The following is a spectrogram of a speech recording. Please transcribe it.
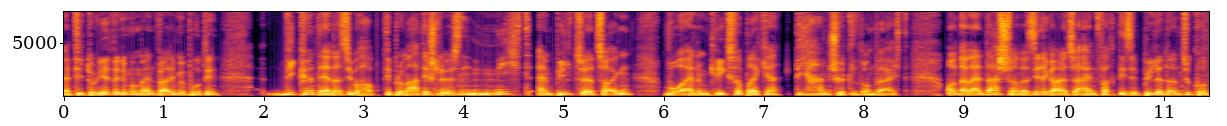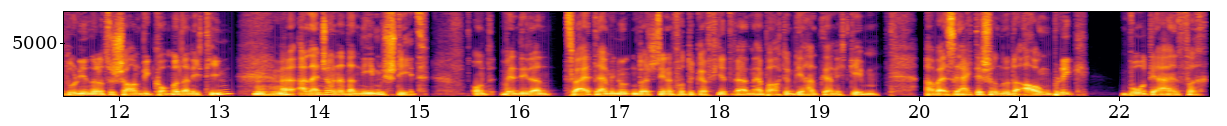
äh, tituliert wird im Moment, Wladimir Putin. Wie könnte er das überhaupt diplomatisch lösen, nicht ein Bild zu erzeugen, wo er einem Kriegsverbrecher die Hand schüttelt und reicht? Und allein das schon, das ist ja gar nicht so einfach, diese Bilder dann zu kontrollieren oder zu schauen, wie kommt man da nicht hin. Mhm. Äh, allein schon, wenn er daneben steht und wenn die dann zwei, drei Minuten dort stehen und fotografiert werden, er braucht ihm die Hand gar nicht geben. Aber es reicht ja schon nur der Augenblick, wo der einfach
